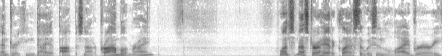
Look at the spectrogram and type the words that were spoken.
And drinking diet pop is not a problem, right? One semester I had a class that was in the library,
